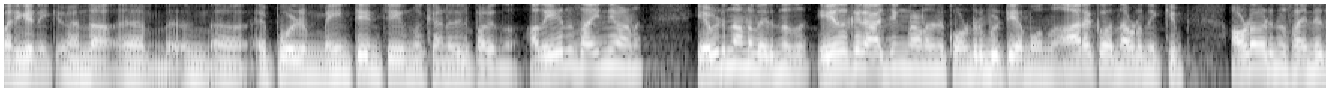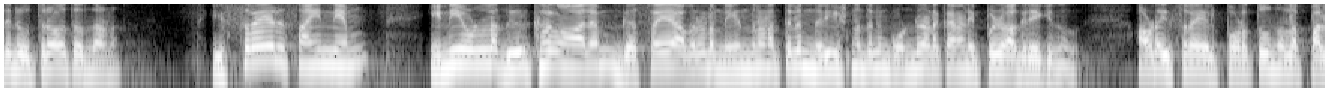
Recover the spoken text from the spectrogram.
പരിഗണിക്കും എന്താ എപ്പോഴും മെയിന്റെയിൻ ചെയ്യുമെന്നൊക്കെയാണ് ഇതിൽ പറയുന്നത്. അത് ഏത് സൈന്യമാണ്? എവിടെ നിന്നാണ് വരുന്നത്? ഏതൊക്കെ രാജ്യങ്ങളാണ് അതിന് കോൺട്രിബ്യൂട്ട് ചെയ്യാൻ പോകുന്നത്? ആരൊക്കെ വന്ന് അവിടെ നിൽക്കും? അവിടെ വരുന്ന സൈന്യത്തിന്റെ ഉത്തരവാദിത്വം എന്താണ്? ഇസ്രായേൽ സൈന്യം ഇനിയുള്ള ദീർഘകാലം ഗസയെ അവരുടെ നിയന്ത്രണത്തിലും നിരീക്ഷണത്തിലും കൊണ്ടു നടക്കാനാണ് ഇപ്പോഴും ആഗ്രഹിക്കുന്നത്. അവിടെ ഇസ്രായേൽ പുറത്തു നിന്നുള്ള പല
